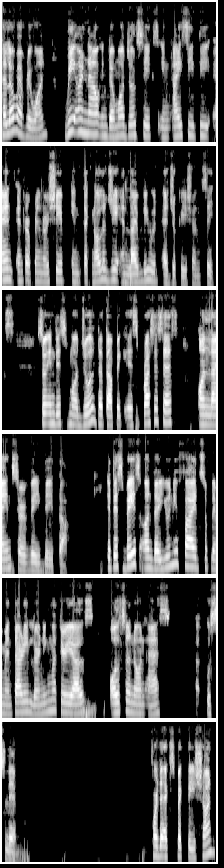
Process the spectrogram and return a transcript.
Hello everyone. We are now in the Module 6 in ICT and Entrepreneurship in Technology and Livelihood Education 6. So in this module, the topic is Processes Online Survey Data. It is based on the Unified Supplementary Learning Materials, also known as uh, USLEM. For the expectation,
